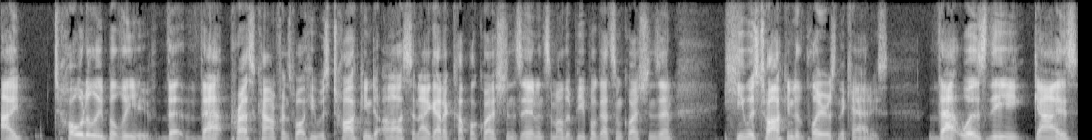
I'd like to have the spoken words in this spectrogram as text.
I totally believe that that press conference, while he was talking to us, and I got a couple questions in, and some other people got some questions in, he was talking to the players and the caddies. That was the guys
